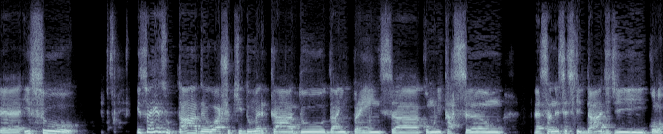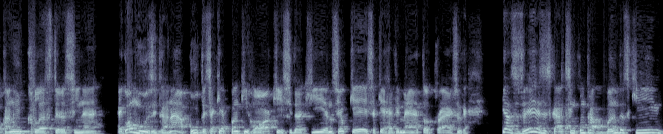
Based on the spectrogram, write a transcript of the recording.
É, isso isso é resultado, eu acho que do mercado, da imprensa, comunicação, essa necessidade de colocar num cluster assim, né? É igual música, né? Ah, puta, esse aqui é punk rock, esse daqui é não sei o quê, esse aqui é heavy metal, thrash, não sei o quê. E às vezes, cara, se encontra bandas que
